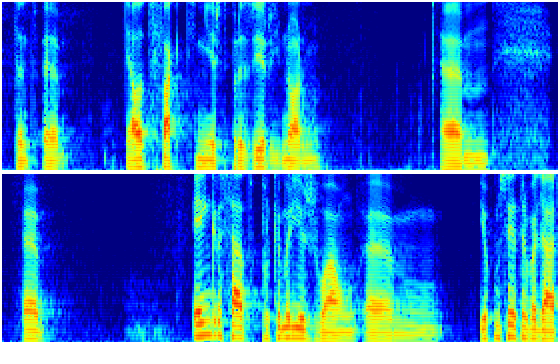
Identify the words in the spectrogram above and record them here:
portanto, um, ela de facto tinha este prazer enorme. Um, é engraçado porque a Maria João, eu comecei a trabalhar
